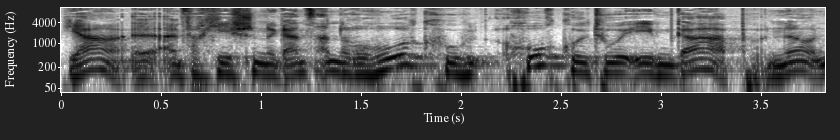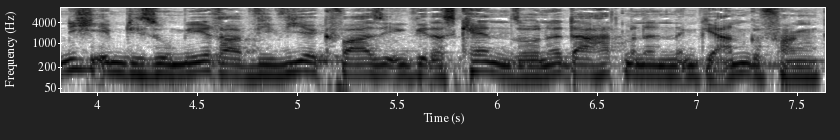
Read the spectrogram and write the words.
ja äh, einfach hier schon eine ganz andere Hochkultur eben gab, ne, und nicht eben die Sumerer, wie wir quasi irgendwie das kennen, so, ne, da hat man dann irgendwie angefangen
